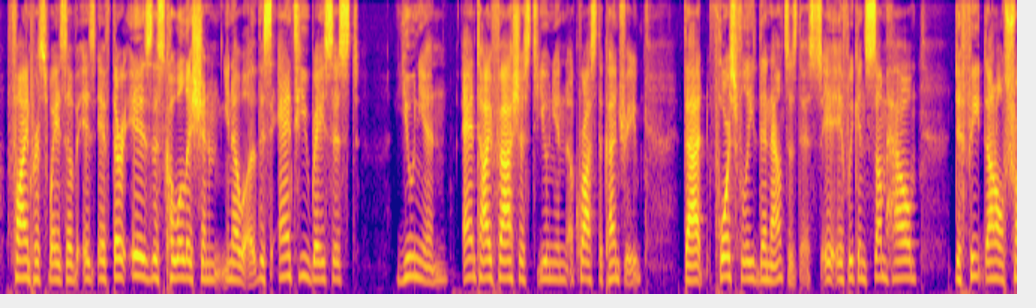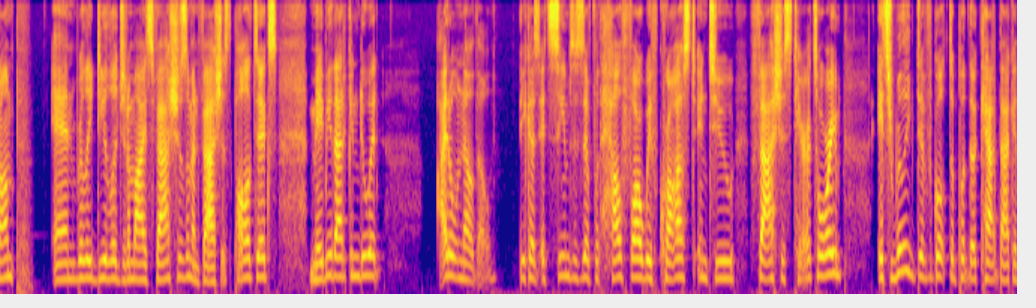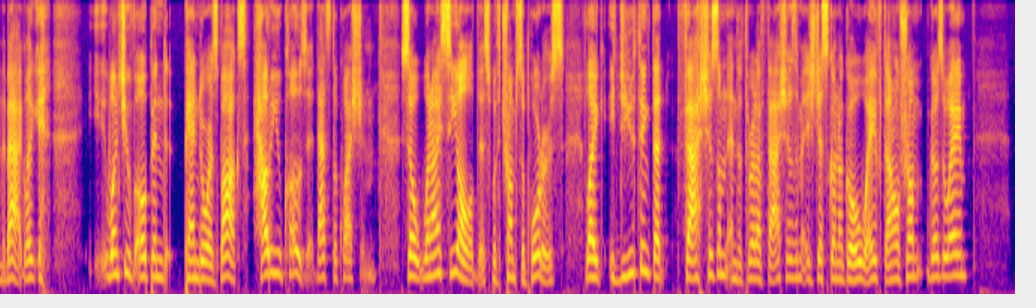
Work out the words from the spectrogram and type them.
find persuasive is if there is this coalition, you know, this anti racist union, anti fascist union across the country that forcefully denounces this. If we can somehow defeat Donald Trump and really delegitimize fascism and fascist politics, maybe that can do it. I don't know though, because it seems as if with how far we've crossed into fascist territory, it's really difficult to put the cat back in the bag. Like, once you've opened Pandora's box, how do you close it? That's the question. So when I see all of this with Trump supporters, like, do you think that fascism and the threat of fascism is just going to go away if Donald Trump goes away?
